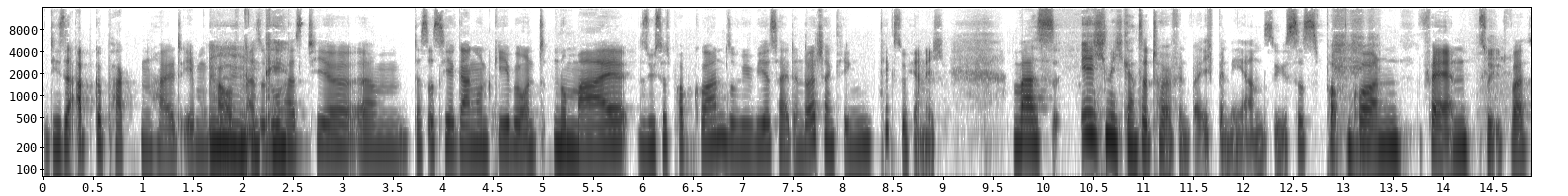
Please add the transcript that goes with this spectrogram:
diese abgepackten halt eben kaufen. Mm, okay. Also du hast hier, ähm, das ist hier gang und gäbe und normal süßes Popcorn, so wie wir es halt in Deutschland kriegen, kriegst du hier nicht. Was ich nicht ganz so toll finde, weil ich bin eher ein süßes Popcorn-Fan. war,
